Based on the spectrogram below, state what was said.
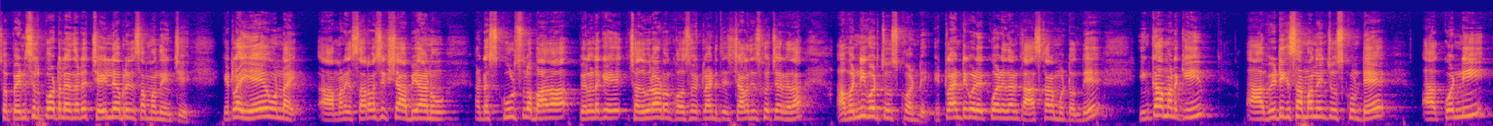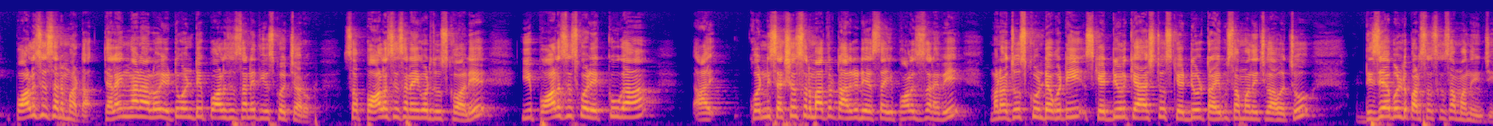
So pencil portal ఏంటంటే చైల్డ్ లేబర్కి సంబంధించి. ఇట్లా ఏ ఉన్నాయి? మనకి సర్వశిక్ష అభియానం అంటే స్కూల్స్లో బాగా పిల్లలకి చదువు రావడం కోసం ఇట్లాంటి చాలా తీసుకొచ్చారు కదా. అవన్నీ కూడా చూసుకోండి. ఇట్లాంటివి కూడా ఎక్కువ దానికి ఆస్కారం ఉంటుంది. ఇంకా మనకి వీటికి సంబంధించి చూసుకుంటే కొన్ని పాలసీస్ అనమాట తెలంగాణలో ఎటువంటి పాలసీస్ అనేవి తీసుకొచ్చారు. సో పాలసీస్ అనేవి కూడా చూసుకోవాలి. ఈ పాలసీస్ కూడా ఎక్కువగా కొన్ని సెక్షన్స్ మాత్రం టార్గెట్ చేస్తాయి ఈ పాలసీస్ అనేవి. మనం చూసుకుంటే ఒకటి స్కెడ్యూల్ క్యాస్ట్ స్కెడ్యూల్ ట్రైబ్కి సంబంధించి కావచ్చు. డిజేబుల్డ్ పర్సన్స్కి సంబంధించి.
